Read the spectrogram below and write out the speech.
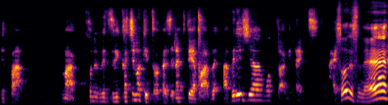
やっぱ、まあ、これ別に勝ち負けとかじゃなくて、やっぱアベレージはもっと上げたいです。はい、そうですね。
